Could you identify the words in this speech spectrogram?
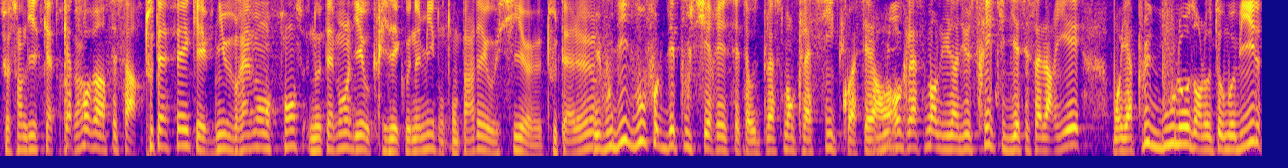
70, 80. 80, c'est ça. Tout à fait, qui est venue vraiment en France, notamment liée aux crises économiques dont on parlait aussi euh, tout à l'heure. Mais vous dites, vous, faut le dépoussiérer, cet outplacement classique, quoi. C'est-à-dire un reclassement d'une industrie qui dit à ses salariés, bon, il n'y a plus de boulot dans l'automobile,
